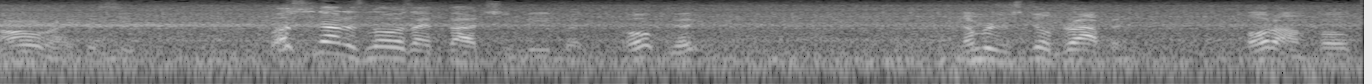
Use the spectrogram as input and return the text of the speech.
All right, let's see. Well, she's not as low as I thought she'd be, but oh, good. Numbers are still dropping. Hold on, folks.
